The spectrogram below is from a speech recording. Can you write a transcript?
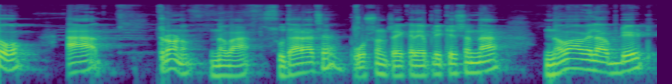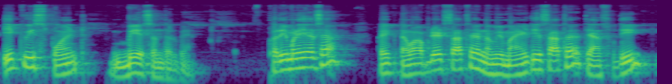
તો આ ત્રણ નવા સુધારા છે. પોષણ ટ્રેકર એપ્લિકેશનના નવા આવેલા અપડેટ એકવીસ પોઈન્ટ બે સંદર્ભે. ફરી મળ્યા છે કંઈક નવા અપડેટ સાથે, નવી માહિતી સાથે. ત્યાં સુધી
